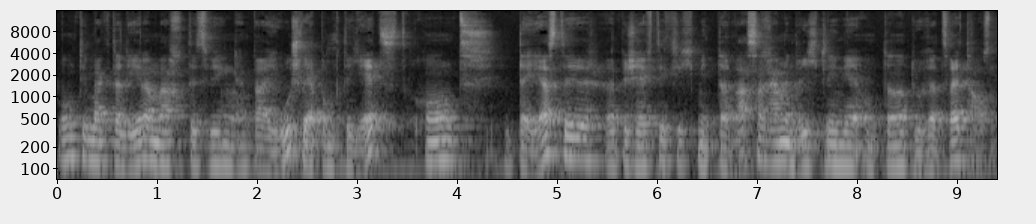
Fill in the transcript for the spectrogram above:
Und die Magdalena macht deswegen ein paar EU-Schwerpunkte jetzt. Und der erste äh, beschäftigt sich mit der Wasserrahmenrichtlinie und der Natura 2000.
